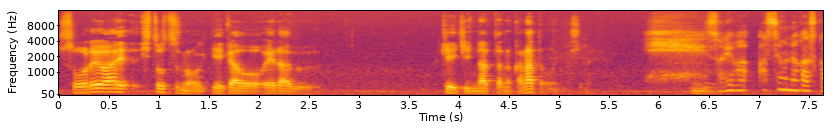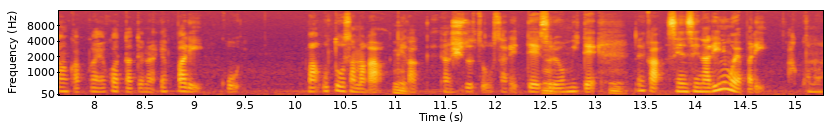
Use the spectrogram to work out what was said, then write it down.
それは一つの外科を選ぶ契機になったのかなと思いますね。うん、それは汗を流す感覚が良かったっていうのはやっぱりこう、まあ、お父様が手が、うん、手術をされてそれを見て、うん、何か先生なりにもやっぱりあこの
